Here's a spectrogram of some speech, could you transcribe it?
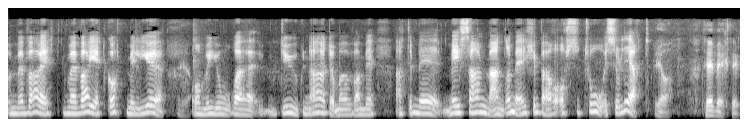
vi var, et, vi var i et godt miljø, og vi gjorde dugnad, og vi var med At vi, vi er sammen med andre, vi er ikke bare oss to isolert. Ja, det er viktig.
